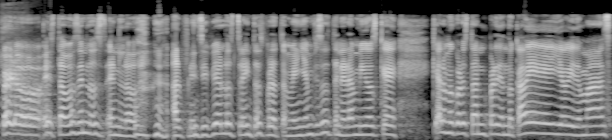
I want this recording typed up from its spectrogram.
pero estamos en los, en los, al principio de los 30, pero también ya empiezo a tener amigos que, que a lo mejor están perdiendo cabello y demás,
